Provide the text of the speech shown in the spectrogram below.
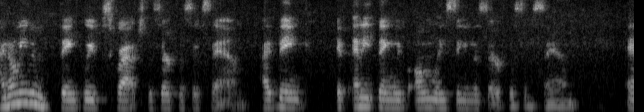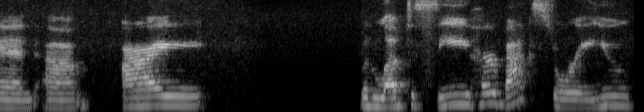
I don't even think we've scratched the surface of Sam. I think, if anything, we've only seen the surface of Sam. And um, I would love to see her backstory. You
